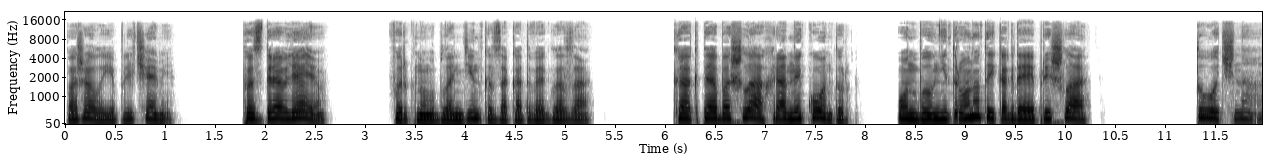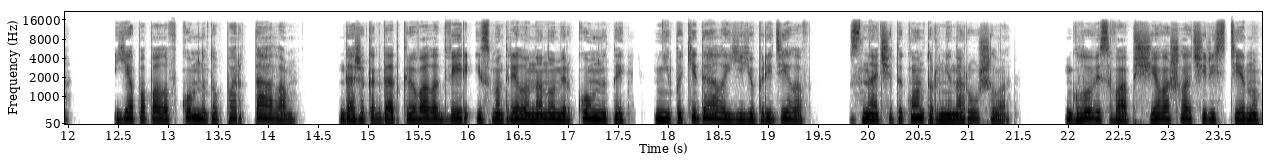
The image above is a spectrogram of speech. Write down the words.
Пожала я плечами. Поздравляю, фыркнула блондинка, закатывая глаза. Как ты обошла охранный контур? Он был нетронутый, когда я пришла. Точно. Я попала в комнату порталом. Даже когда открывала дверь и смотрела на номер комнаты, не покидала ее пределов. Значит, и контур не нарушила. Гловис вообще вошла через стену,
